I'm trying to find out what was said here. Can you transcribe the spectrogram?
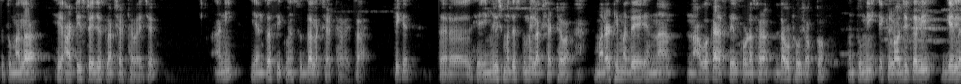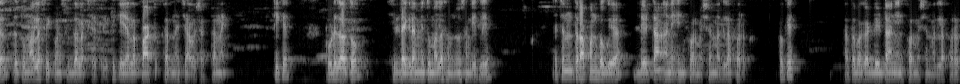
तर तुम्हाला हे आठही स्टेजेस लक्षात ठेवायचे आणि यांचा सिक्वेन्ससुद्धा लक्षात ठेवायचा आहे. ठीक आहे? तर हे इंग्लिशमध्येच तुम्ही लक्षात ठेवा. मराठीमध्ये यांना नावं काय असतील थोडासा डाऊट होऊ शकतो. पण तुम्ही एक लॉजिकली गेलं तर तुम्हाला सिक्वेन्ससुद्धा लक्षात येईल. ठीक आहे याला पाठ करण्याची आवश्यकता नाही. ठीक आहे? पुढे जातो. ही डायग्राम मी तुम्हाला समजून सांगितली आहे. याच्यानंतर आपण बघूया डेटा आणि इन्फॉर्मेशनमधला फरक. ओके? आता बघा डेटा आणि इन्फॉर्मेशनमधला फरक.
